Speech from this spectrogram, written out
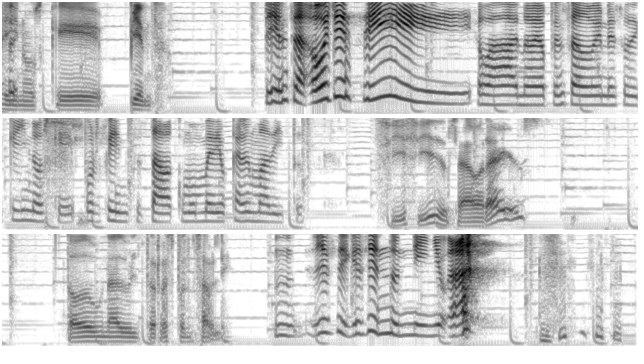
Y nos que piensa. Piensa, oye, sí. Guau, no había pensado en eso de que Inosuke Sí. por fin estaba como medio calmadito. Sí, sí, o sea, ahora es todo un adulto responsable. Mm, Y sigue siendo un niño. Ah.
